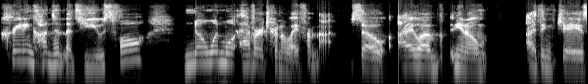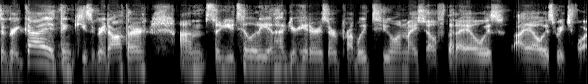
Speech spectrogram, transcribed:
creating content that's useful, no one will ever turn away from that. So I love, you know, I think Jay is a great guy. I think he's a great author. Um, so utility and hug your haters are probably two on my shelf that I always I always reach for.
